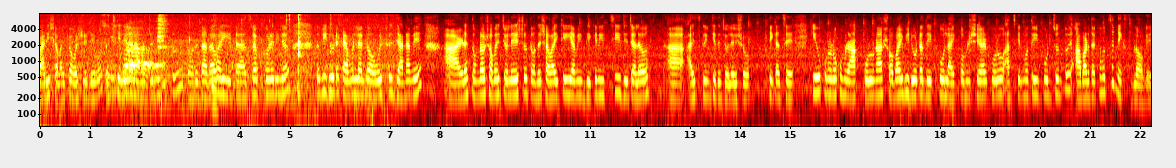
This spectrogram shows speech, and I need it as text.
বাড়ির সবাইকে অবশ্যই দেবো। তো ছেলেরা আমার জন্য কিন্তু তোমাদের দাদা ভাই এটা সার্ভ করে দিল। তো ভিডিওটা কেমন লাগল অবশ্যই জানাবে। আর তোমরাও সবাই চলে এসো। তোমাদের সবাইকেই আমি ডেকে নিচ্ছি যে চলো আইসক্রিম খেতে চলে এসো। ঠিক আছে। কেউ কোনো রকম রাগ করো না। সবাই ভিডিওটা দেখো লাইক কমেন্ট শেয়ার করো। আজকের মতো এই পর্যন্তই। আবার দেখা হচ্ছে নেক্সট ব্লগে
